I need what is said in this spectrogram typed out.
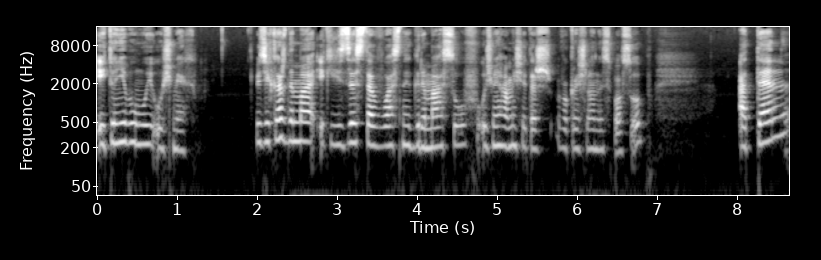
I to nie był mój uśmiech. Wiecie, każdy ma jakiś zestaw własnych grymasów, uśmiechamy się też w określony sposób. A ten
